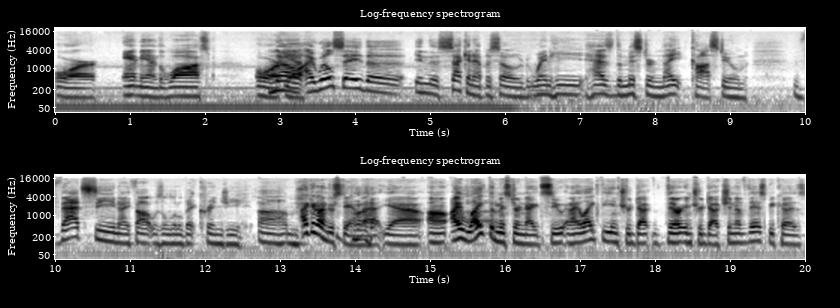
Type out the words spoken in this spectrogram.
or Ant Man the Wasp. Or no, yeah. I will say the in the second episode when he has the Mr. Knight costume, that scene I thought was a little bit cringy. Um, I could understand but- that. Yeah, uh, I like the Mister Knight suit, and I like the introduc their introduction of this because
